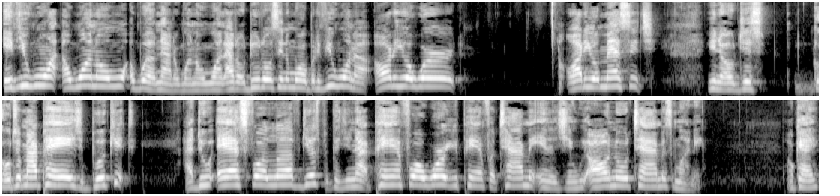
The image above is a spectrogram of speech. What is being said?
If you want a one on one, well, not a one on one, I don't do those anymore. But if you want an audio word, audio message, you know, just go to my page, book it. I do ask for a love gift because you're not paying for a word, you're paying for time and energy. And we all know time is money. Okay.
